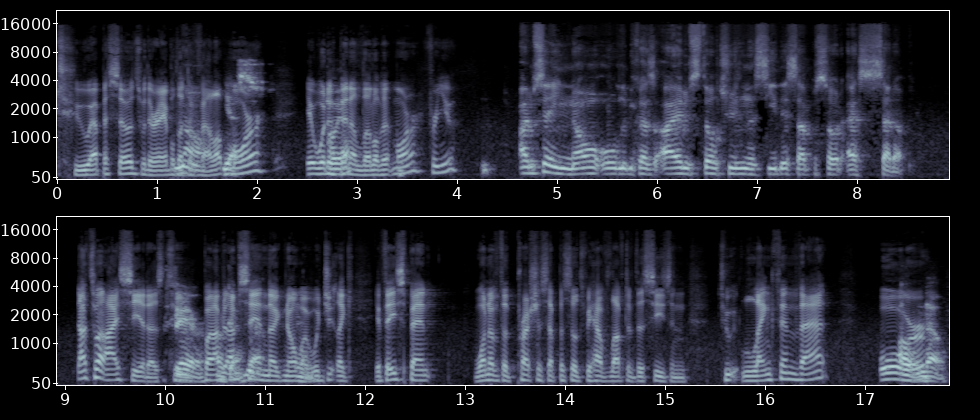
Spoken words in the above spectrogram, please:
two episodes where they're able to No. develop Yes. more, it would have Oh, been yeah? a little bit more for you? I'm saying no only because I am still choosing to see this episode as setup. That's what I see it as too. Fair, But I'm, I'm okay. saying like no Yeah. would you like if they spent one of the precious episodes we have left of this season to lengthen that, oh, or Oh no,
